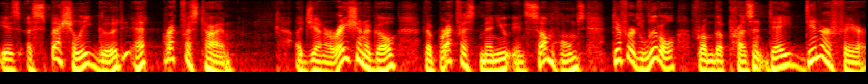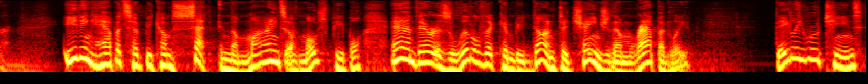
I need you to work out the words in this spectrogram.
is especially good at breakfast time. A generation ago, the breakfast menu in some homes differed little from the present day dinner fare. Eating habits have become set in the minds of most people, and there is little that can be done to change them rapidly. Daily routines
